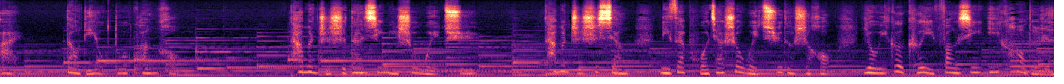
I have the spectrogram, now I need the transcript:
爱到底有多宽厚。他们只是担心你受委屈，他们只是想你在婆家受委屈的时候有一个可以放心依靠的人，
